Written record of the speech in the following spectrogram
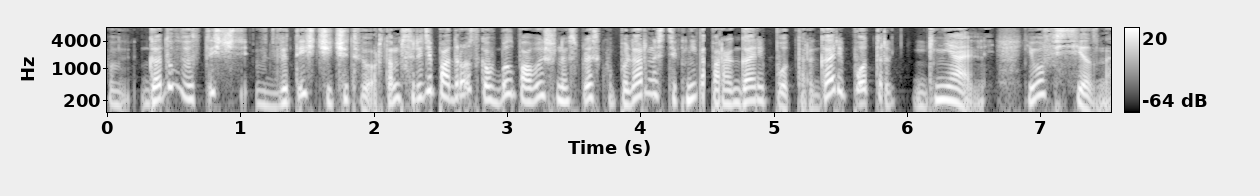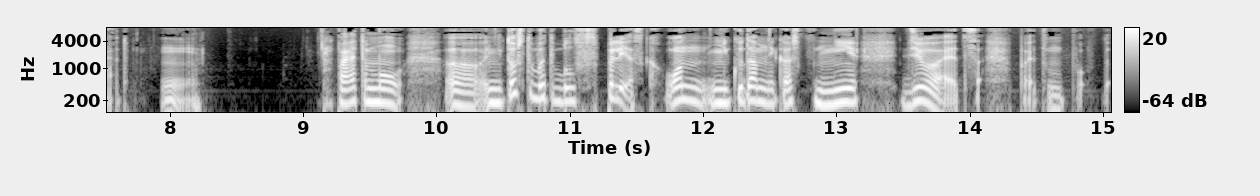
В году в, 2000, в 2004 среди подростков был повышенный всплеск популярности книга про Гарри Поттера. Гарри Поттер гениальный, его все знают. Поэтому э, не то чтобы это был всплеск, он никуда, мне кажется, не девается по этому поводу.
